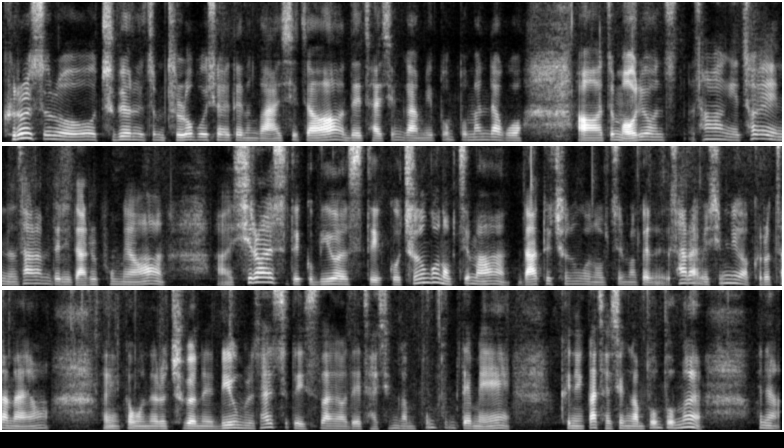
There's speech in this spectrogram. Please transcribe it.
그럴수록 주변을 좀 둘러보셔야 되는 거 아시죠 내 자신감이 뿜뿜한다고 어, 좀 어려운 상황에 처해 있는 사람들이 나를 보면 아, 싫어할 수도 있고 미워할 수도 있고 주는 건 없지만 나한테 주는 건 없지만 그 사람의 심리가 그렇잖아요. 그러니까 오늘은 주변에 미움을 살 수도 있어요. 내 자신감 뿜뿜 때문에. 그러니까 자신감 뿜뿜을 그냥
